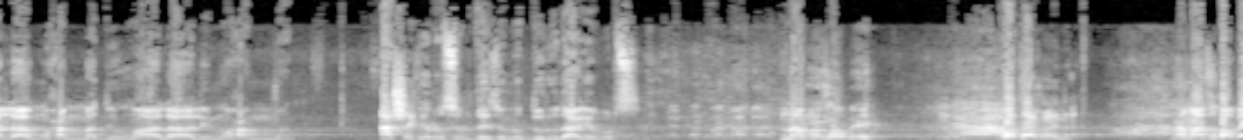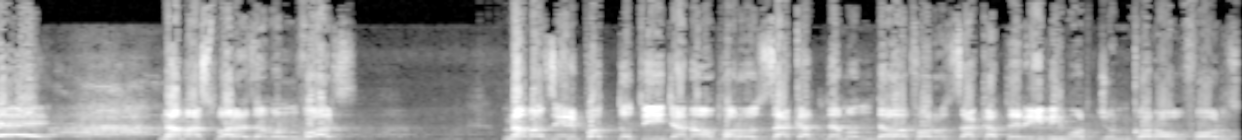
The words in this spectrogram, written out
আলা মুহাম্মদ আলী মুহাম্মদ। আশাকে রসুলদের জন্য দুরুদ আগে পড়ছে। নামাজ হবে? কথা কয় না। নামাজ হবে? নামাজ পড়া যেমন ফরজ। নামাজের পদ্ধতি জানাও ফরজ, জাকাত যেমন দেওয়া ফরজ, জাকাতের ইলিম অর্জন করাও ফরজ।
